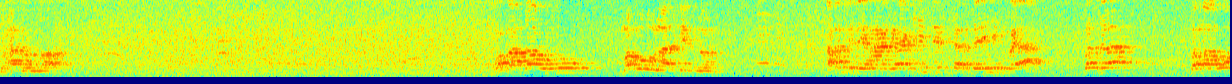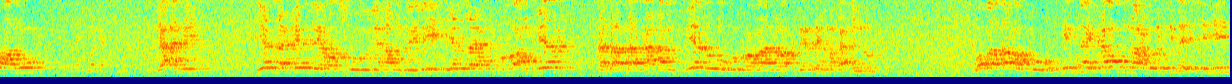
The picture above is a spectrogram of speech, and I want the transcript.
سبحان الله. وما ضعفوا مبولات النون. أما سيدي تبدأيهم يا بس فما وهنوا. يعني يلا كل رسول أمر لي. يلا أنبياء كتاتنا أنبياء روح الرمان وقدره مكحنون وما ضعفوا. إن كانوا نعبد تلسه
